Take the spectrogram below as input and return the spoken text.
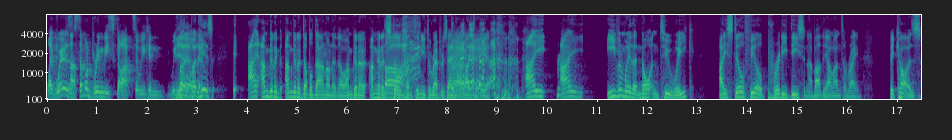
Like where is uh, someone bring me Scott so we can we can Yeah. But, but here's I, I'm gonna I'm gonna double down on it though. I'm gonna I'm gonna still Oh. continue to represent Atlanta here. I I even with a Norton two week, I still feel pretty decent about the Atlanta Reign because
